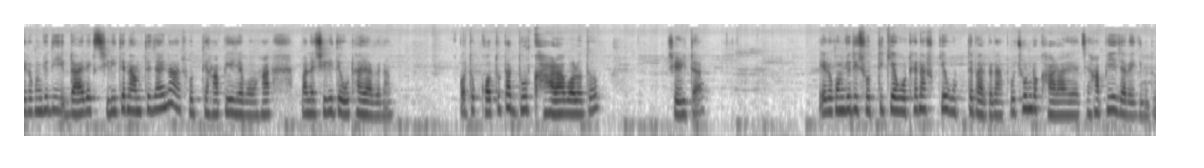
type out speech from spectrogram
এরকম যদি ডাইরেক্ট সিঁড়িতে নামতে যায় না, সত্যি হাঁপিয়ে যাব, হা মানে সিঁড়িতে উঠা যাবে না। কত, কতটা দূর খাড়া বলো তো সিঁড়িটা। এরকম যদি সত্যি কেউ ওঠে না, কেউ উঠতে পারবে না, প্রচণ্ড খাড়া হয়ে আছে, হাঁপিয়ে যাবে কিন্তু।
